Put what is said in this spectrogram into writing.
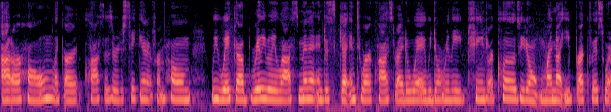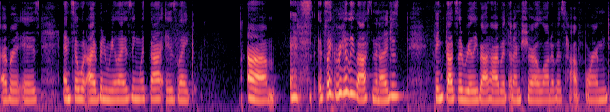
our home, like our classes are just taking it from home. We wake up really, really last minute and just get into our class right away. We don't really change our clothes. We don't might not eat breakfast, whatever it is. And so what I've been realizing with that is like, um, it's it's like really last minute. I just think that's a really bad habit that I'm sure a lot of us have formed.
